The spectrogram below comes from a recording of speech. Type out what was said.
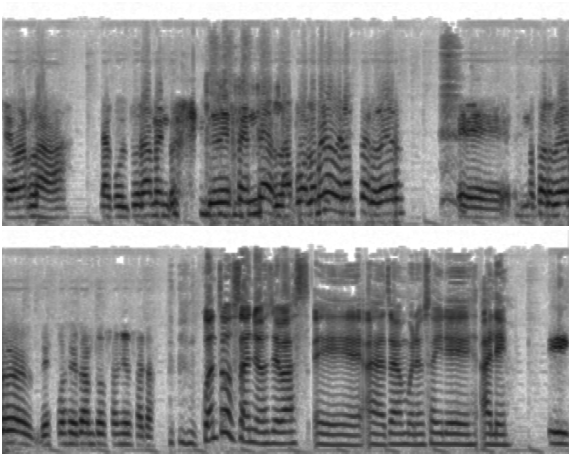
llevar la, la cultura mendocina, de defenderla, por lo menos de no perder, eh, no perder después de tantos años acá. ¿Cuántos años llevas eh, allá en Buenos Aires, Ale? Y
